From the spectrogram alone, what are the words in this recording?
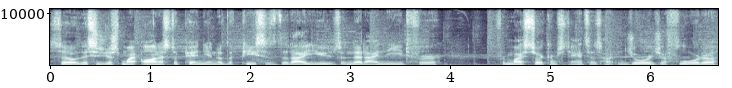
So this is just my honest opinion of the pieces that I use and that I need for, for my circumstances hunting Georgia, Florida,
